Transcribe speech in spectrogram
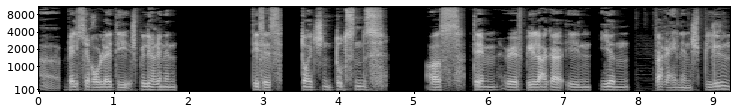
äh, welche Rolle die Spielerinnen dieses deutschen Dutzends aus dem ÖFB-Lager in ihren Vereinen spielen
